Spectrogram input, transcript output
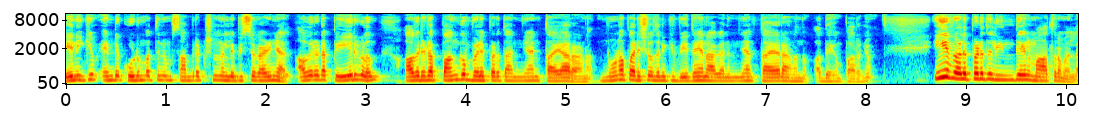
എനിക്കും എന്റെ കുടുംബത്തിനും സംരക്ഷണം ലഭിച്ചു കഴിഞ്ഞാൽ അവരുടെ പേരുകളും അവരുടെ പങ്കും വെളിപ്പെടുത്താൻ ഞാൻ തയ്യാറാണ്. നുണ പരിശോധനയ്ക്ക് വിധേയനാകാനും ഞാൻ തയ്യാറാണെന്നും അദ്ദേഹം പറഞ്ഞു. ഈ വെളിപ്പെടുത്തൽ ഇന്ത്യയിൽ മാത്രമല്ല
